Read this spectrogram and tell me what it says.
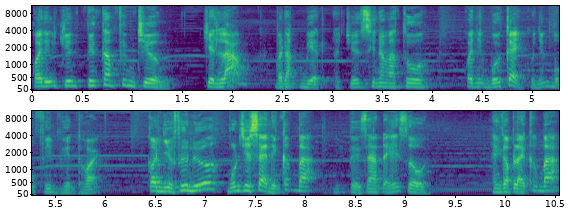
qua những chuyến viếng thăm phim trường, triển lãm và đặc biệt là chuyến cinema tour qua những bối cảnh của những bộ phim huyền thoại. Còn nhiều thứ nữa muốn chia sẻ đến các bạn nhưng thời gian đã hết rồi. Hẹn gặp lại các bạn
